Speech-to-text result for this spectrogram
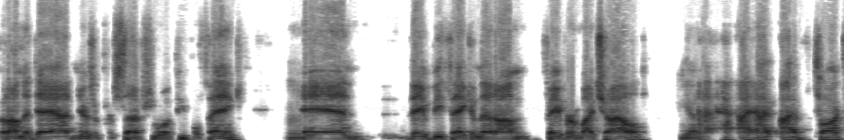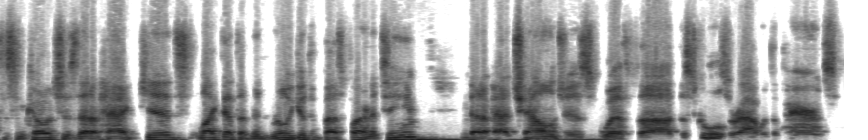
but I'm the dad, and here's a perception of what people think, mm. and they'd be thinking that I'm favoring my child. Yeah, I, I, have talked to some coaches that have had kids like that that have been really good, the best player in a team, mm. that have had challenges with uh, the schools are out with the parents,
